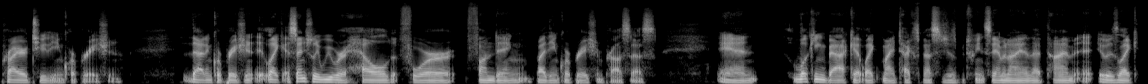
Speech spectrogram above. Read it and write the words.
prior to the incorporation. That incorporation, like essentially, we were held for funding by the incorporation process. And looking back at like my text messages between Sam and I at that time, it was like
